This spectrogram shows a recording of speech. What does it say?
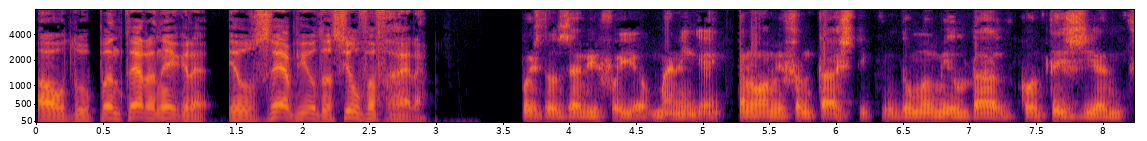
ao do Pantera Negra, Eusébio da Silva Ferreira. Depois do Eusébio foi eu, mais ninguém. Era um homem fantástico, de uma humildade contagiante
